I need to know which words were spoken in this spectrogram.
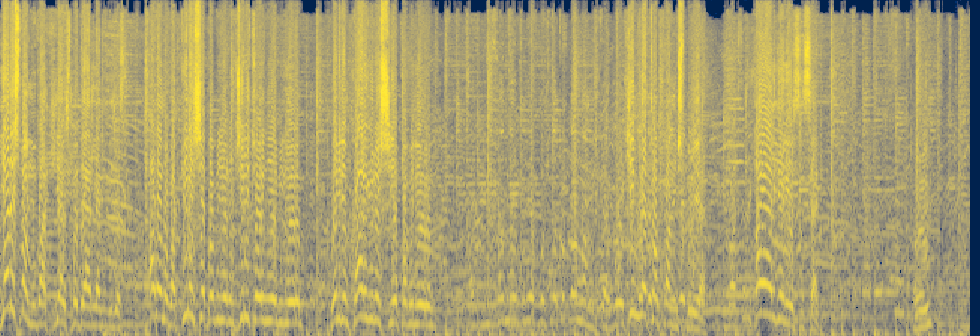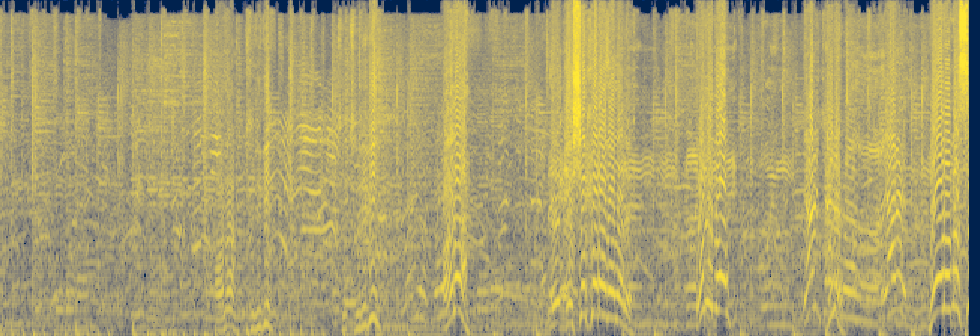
Yarışma mı bak yarışma değerlendireceğiz. Adama bak güreş yapabiliyorum, cirit oynayabiliyorum. Ne bileyim kar güreşi yapabiliyorum. İnsanlar buraya boşuna toplanmamışlar. Bu Kimle toplanmış buraya? Baksana Hayal görüyorsun sen. Ana tribün. Tu- Tribün. Ana. E, eşek arabaları. O ne be? Yarış Bu ne? arabası. Yarış. Ne arabası?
